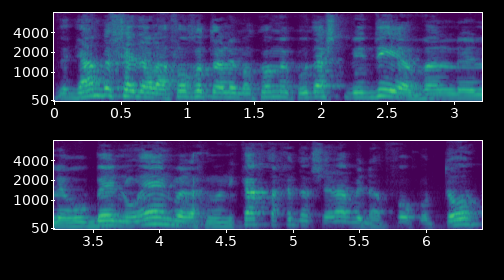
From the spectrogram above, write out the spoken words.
זה גם בסדר להפוך אותו למקום מקודש תמידי, אבל לרובנו אין, ואנחנו ניקח את החדר שלה ונהפוך אותו.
